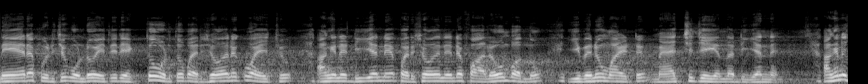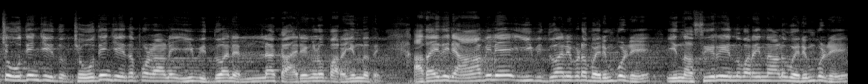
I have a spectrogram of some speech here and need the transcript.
നേരെ പിടിച്ചു കൊണ്ടുപോയിട്ട് രക്തം കൊടുത്തു പരിശോധനയ്ക്ക് അയച്ചു അങ്ങനെ ഡി എൻ എ പരിശോധനേന്റെ ഫലവും വന്നു. ഇവനുമായിട്ട് മാച്ച് ചെയ്യുന്ന ഡി എൻ എ. അങ്ങനെ ചോദ്യം ചെയ്തു. ചോദ്യം ചെയ്തപ്പോഴാണ് ഈ വിദ്വാൻ എല്ലാ കാര്യങ്ങളും പറയുന്നത്. അതായത് രാവിലെ ഈ വിദ്വാൻ ഇവിടെ വരുമ്പോഴേ ഈ നസീർ എന്ന് പറയുന്ന ആൾ വരുമ്പോഴേ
